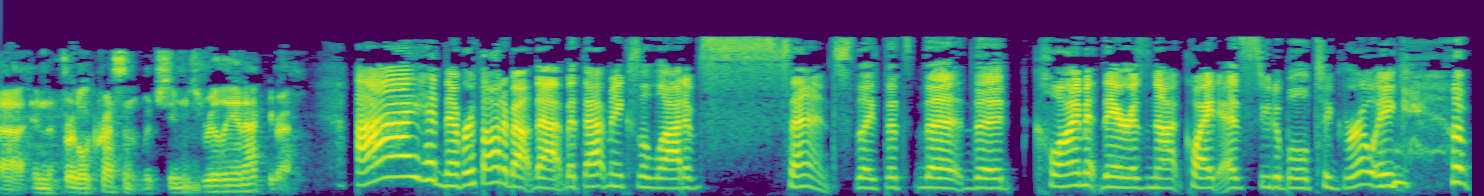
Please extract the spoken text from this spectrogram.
uh in the Fertile Crescent, which seems really inaccurate. I had never thought about that, but that makes a lot of sense. Like the the the climate there is not quite as suitable to growing a,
